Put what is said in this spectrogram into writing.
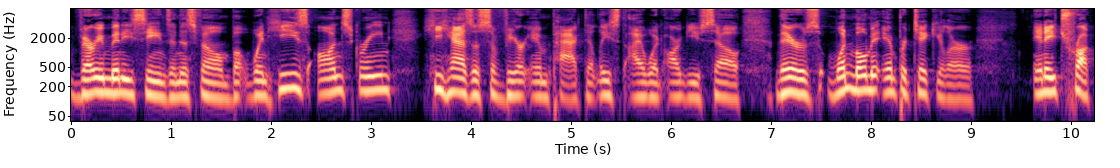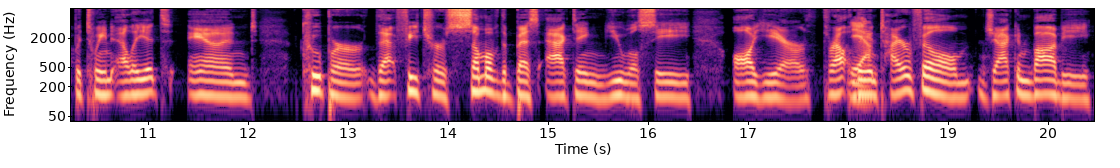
very many scenes in this film, but when he's on screen, he has a severe impact. At least I would argue so. There's one moment in particular in a truck between Elliott and Cooper that features some of the best acting you will see all year. Throughout the entire film, Jack and Bobby,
